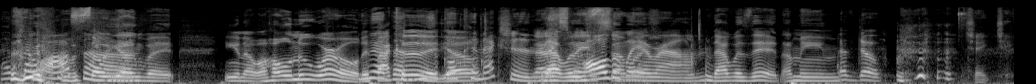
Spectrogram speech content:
That's so awesome. I was so young, but you know, a whole new world. You if had I the could, musical yo, connection. That That was- explains all the way much. around. that was it. I mean, That's dope. Shake, shake.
